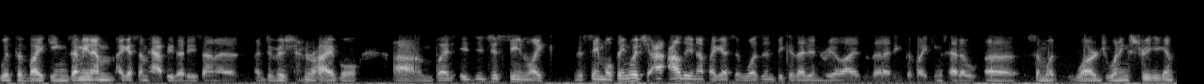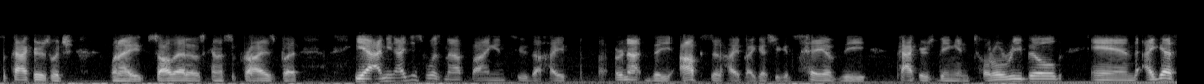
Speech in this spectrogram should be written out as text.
with the Vikings, I mean, I'm I guess I'm happy that he's on a, a division rival. Um, but it, it just seemed like the same old thing. Which oddly enough, I guess it wasn't because I didn't realize that I think the Vikings had a, a somewhat large winning streak against the Packers. Which when I saw that, I was kind of surprised. But yeah, I mean, I just was not buying into the hype, or not the opposite hype, I guess you could say, of the Packers being in total rebuild and I guess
